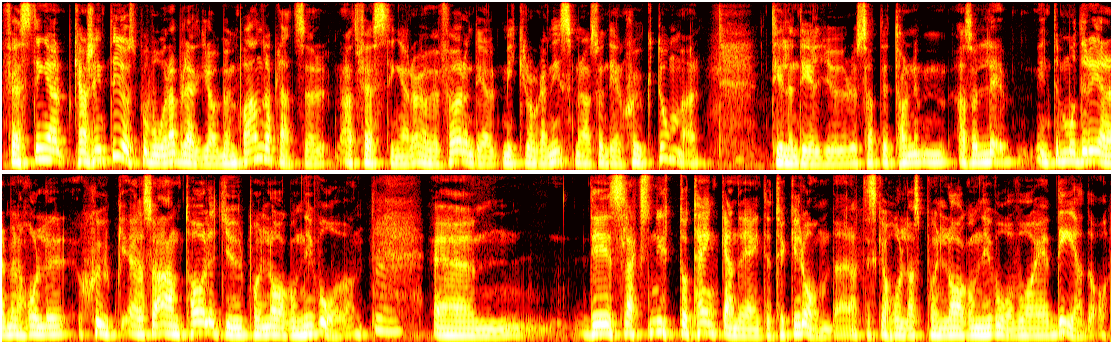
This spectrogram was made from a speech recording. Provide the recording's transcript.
fästingar, kanske inte just på våra breddgrader men på andra platser, att fästingar överför en del mikroorganismer, alltså en del sjukdomar till en del djur så att det tar, alltså, inte modererar men håller sjuk, alltså antalet djur på en lagom nivå. Mm. Um, det är ett slags nyttotänkande jag inte tycker om där, att det ska hållas på en lagom nivå. Vad är det då?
